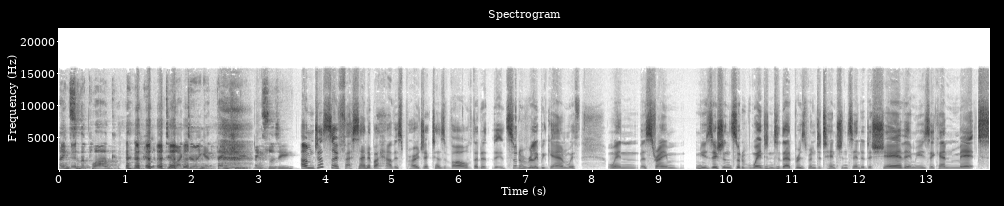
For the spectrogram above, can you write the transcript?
thanks for the plug i do like doing it thank you thanks lizzie i'm just so fascinated by how this project has evolved that it, it sort of really began with when australian musicians sort of went into that Brisbane detention centre to share their music and met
